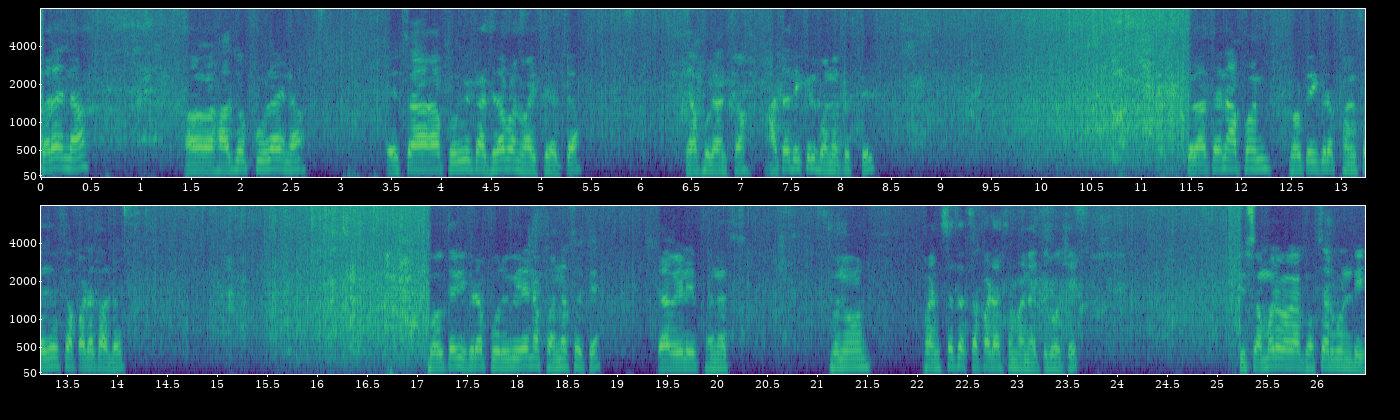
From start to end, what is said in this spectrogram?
तर आहे ना हा जो पूल आहे ना याचा पूर्वी गजरा बनवायचा याचा या फुलांचा. आता देखील बनवत असतील. तर आता ना आपण बहुतेक इकडे फणसाच्या सपाट्यात आलो. बहुतेक इकडे पूर्वी आहे ना फणस होते. त्यावेळी फणस म्हणून फणसाचा सपाट असं म्हणायचं बहुतेक. ती समोर बघा घसरगुंडी.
